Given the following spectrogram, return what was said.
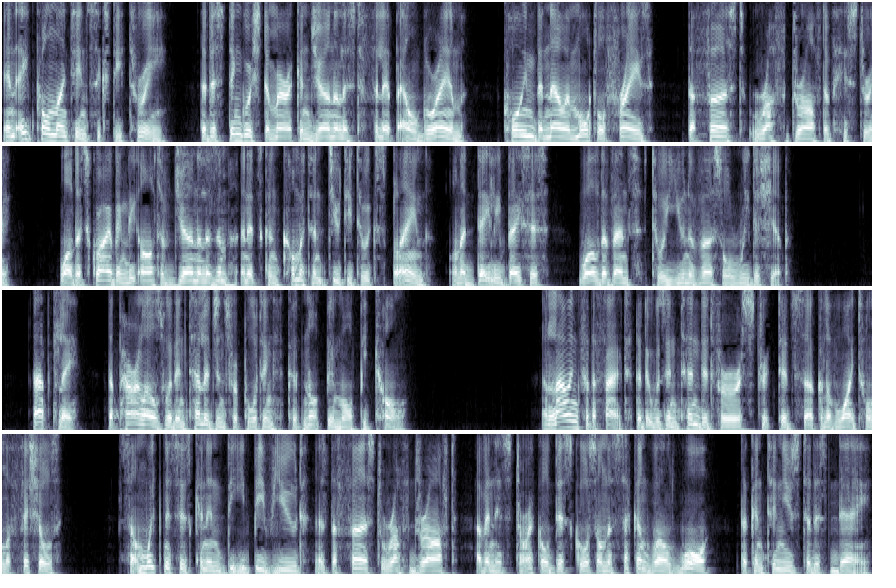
In April 1963, the distinguished American journalist Philip L. Graham coined the now immortal phrase, the first rough draft of history, while describing the art of journalism and its concomitant duty to explain, on a daily basis, world events to a universal readership. Aptly, the parallels with intelligence reporting could not be more piquant. Allowing for the fact that it was intended for a restricted circle of Whitehall officials, some weaknesses can indeed be viewed as the first rough draft of an historical discourse on the Second World War that continues to this day.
